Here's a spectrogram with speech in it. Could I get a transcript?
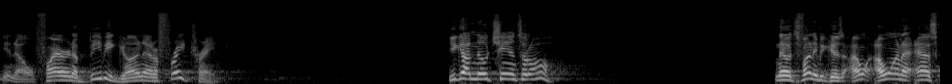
you know, firing a BB gun at a freight train. You got no chance at all. Now, it's funny because I, w- I want to ask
